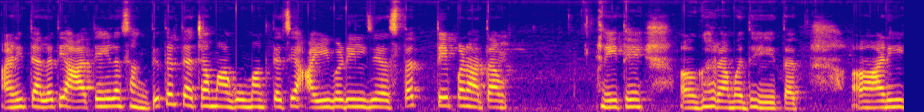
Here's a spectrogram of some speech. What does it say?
आणि त्याला ती आत यायला सांगते. तर त्याच्या मागोमाग त्याचे आई वडील जे असतात ते पण आता इथे घरामध्ये येतात. आणि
